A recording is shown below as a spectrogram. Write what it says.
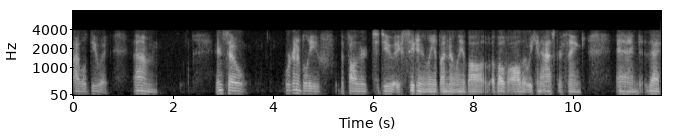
I will do it. Um, and so we're going to believe the Father to do exceedingly abundantly above, above all that we can ask or think, and that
